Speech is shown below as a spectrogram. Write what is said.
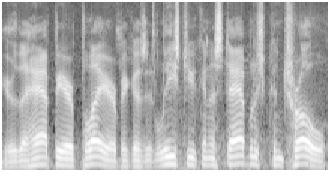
you're the happier player because at least you can establish control.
